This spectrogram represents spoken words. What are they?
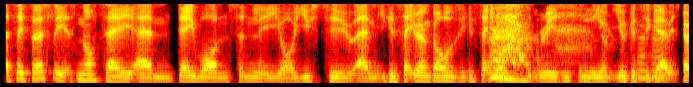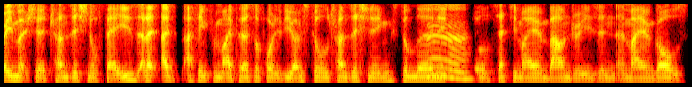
would say firstly, it's not a um, day one. Suddenly, you're used to. Um, you can set your own goals, you can set your own boundaries, and suddenly you're, you're good to mm-hmm. go. It's very much a transitional phase, and I, I, I, think from my personal point of view, I'm still transitioning, still learning, mm. still setting my own boundaries and, and my own goals.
